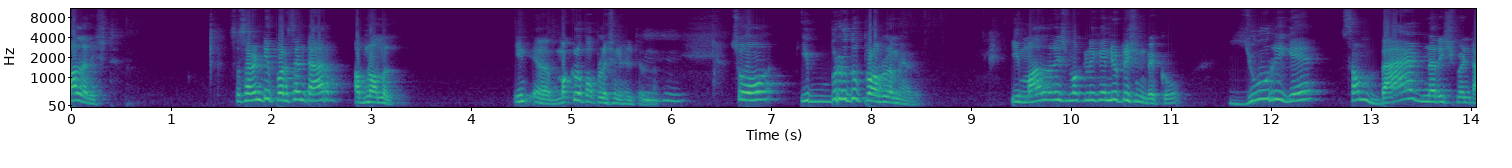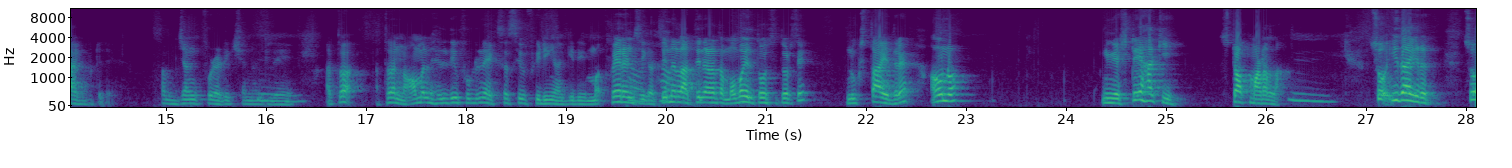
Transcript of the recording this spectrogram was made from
malnourished so seventy percent are abnormal in ಮಕ್ಕಳು ಪಾಪ್ಯುಲೇಷನ್ ಹೇಳ್ತೀವಿ ಸೊ ಇಬ್ಬರದು ಪ್ರಾಬ್ಲಮ್ ಅದು ಈ ಮಾಲರಿಸ್ಟ್ ಮಕ್ಕಳಿಗೆ ನ್ಯೂಟ್ರಿಷನ್ ಬೇಕು. ಇವರಿಗೆ ಸಮ್ ಬ್ಯಾಡ್ ನರಿಷ್ಮೆಂಟ್ ಆಗಿಬಿಟ್ಟಿದೆ. ಸಮ್ ಜಂಕ್ ಫುಡ್ ಅಡಿಕ್ಷನ್ ಆಗಲಿ ಅಥವಾ ಅಥವಾ ನಾರ್ಮಲ್ ಹೆಲ್ದಿ ಫುಡ್ನ ಎಕ್ಸೆಸಿವ್ ಫೀಡಿಂಗ್ ಆಗಿದೆ ಪೇರೆಂಟ್ಸಿಗೆ ತಿನ್ನಲ್ಲ ತಿನ್ನಲ್ಲ ಅಂತ ಮೊಬೈಲ್ ತೋರಿಸಿ ತೋರಿಸಿ ನುಗ್ಸ್ತಾ ಇದ್ರೆ ಅವನು ನೀವು ಎಷ್ಟೇ ಹಾಕಿ ಸ್ಟಾಪ್ ಮಾಡಲ್ಲ. ಸೊ ಇದಾಗಿರುತ್ತೆ. So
